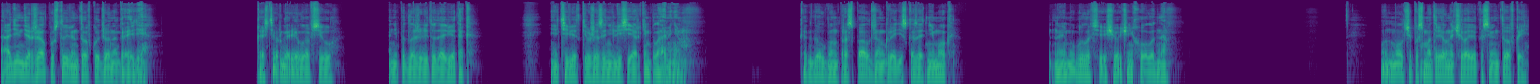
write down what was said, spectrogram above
а один держал пустую винтовку Джона Грейди. Костер горел вовсю. Они подложили туда веток, и эти ветки уже занялись ярким пламенем. Как долго он проспал, Джон Грейди сказать не мог, но ему было все еще очень холодно. Он молча посмотрел на человека с винтовкой,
